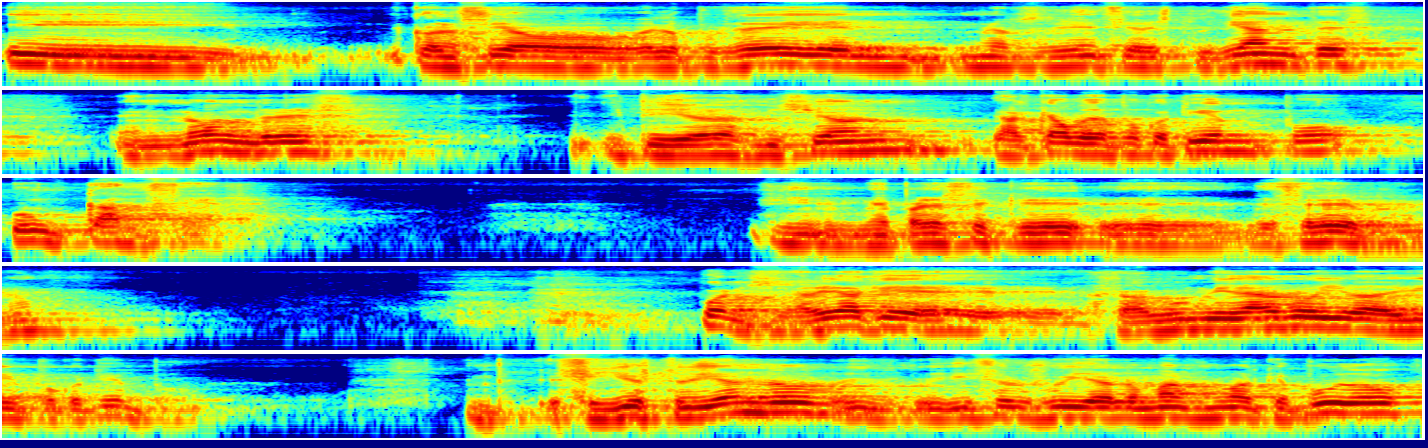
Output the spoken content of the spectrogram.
y conoció el Opus Dei en una residencia de estudiantes en Londres y pidió la admisión y al cabo de poco tiempo un cáncer. Me parece que eh, de cerebro, ¿no? Bueno, se sabía que por algún milagro iba a vivir poco tiempo. Siguió estudiando, hizo su vida lo más normal que pudo,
